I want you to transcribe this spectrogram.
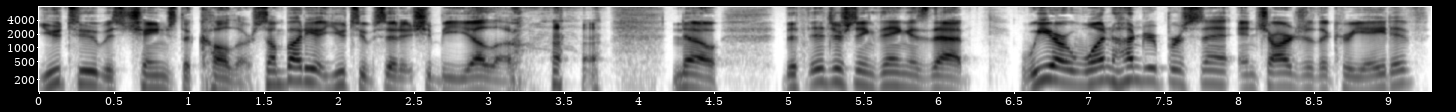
YouTube has changed the color. Somebody at YouTube said it should be yellow. no, the th- interesting thing is that we are 100% in charge of the creative.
